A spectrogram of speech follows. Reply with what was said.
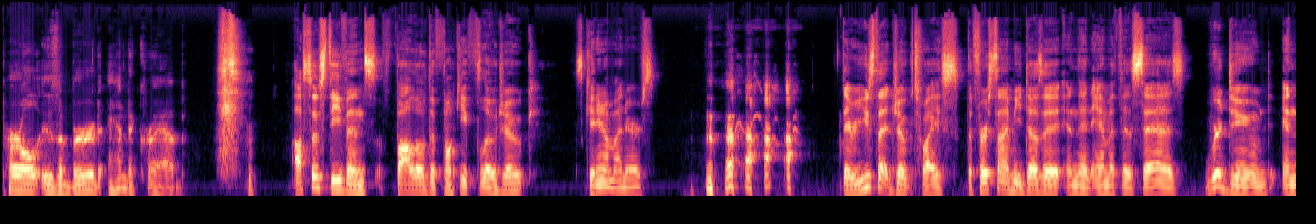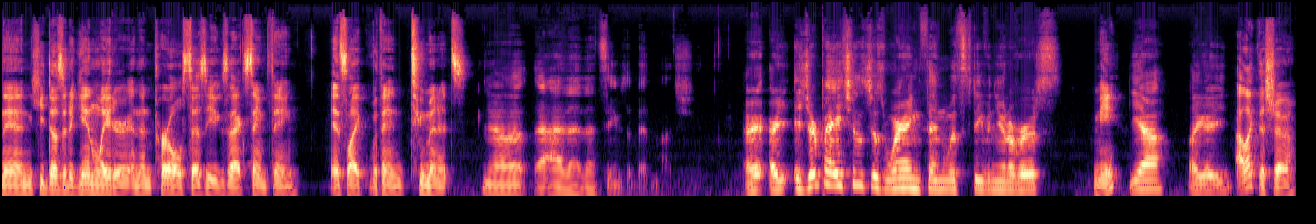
Pearl is a bird and a crab. Also, Stevens follow the funky flow joke. It's getting on my nerves. they reused that joke twice. The first time he does it, and then Amethyst says, We're doomed. And then he does it again later, and then Pearl says the exact same thing. It's like within two minutes. Yeah, that ah, that, that seems a bit much. Are, are, is your patience just wearing thin with Steven Universe? Me? Yeah, like you- I like the show.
